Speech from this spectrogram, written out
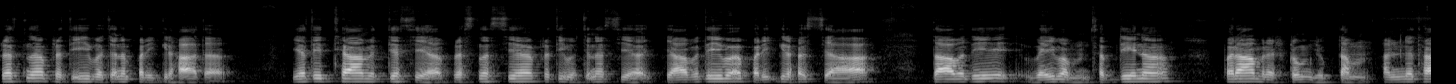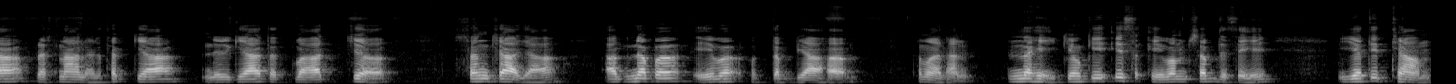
प्रश्न प्रतिवचन परिग्रहात्। यतिथ्यामित्यस्य प्रश्नस्य प्रतिवचनस्य यावदेव परिग्रहस्य तावदेवैवं शब्देन परामृष्टुं युक्तम्। अन्यथा प्रश्नानर्थक्या निर्ज्ञातत्वाच्च संख्याया अग्नप एव वक्तव्या। समाधान। नहीं, क्योंकि इस एवं शब्द से यतिथ्याम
